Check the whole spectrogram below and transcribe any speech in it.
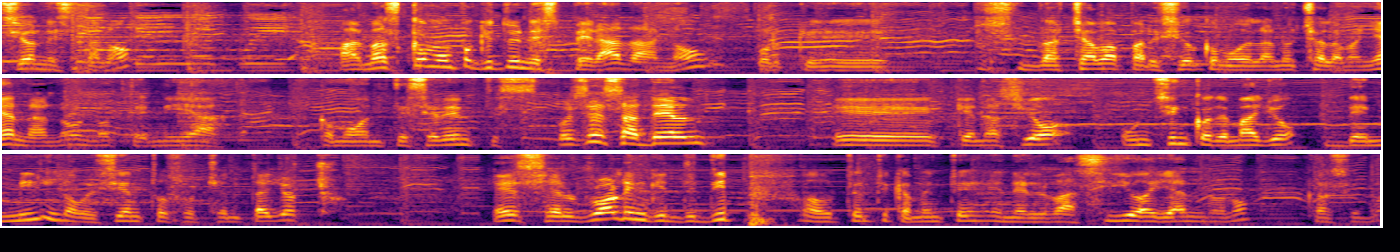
Canción esta, ¿no? Además como un poquito inesperada, ¿no? Porque pues, la chava apareció como de la noche a la mañana, ¿no? No tenía como antecedentes. Pues es Adele, eh, que nació un 5 de mayo de 1988. Es el Rolling in the Deep, auténticamente en el vacío hallando, ¿no? Casi, ¿no?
